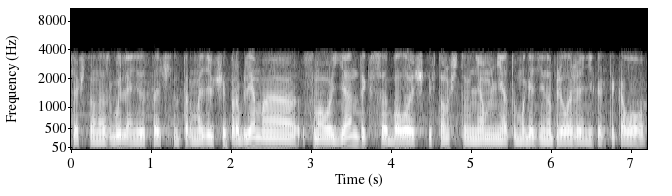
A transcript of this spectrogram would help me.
те, что у нас были, они достаточно тормозившие. Проблема самого Яндекса оболочки в том, что в нем нету магазина приложений как такового.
